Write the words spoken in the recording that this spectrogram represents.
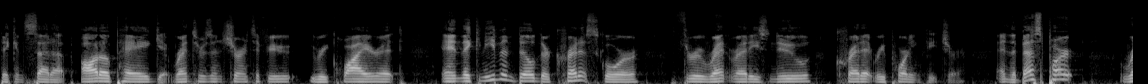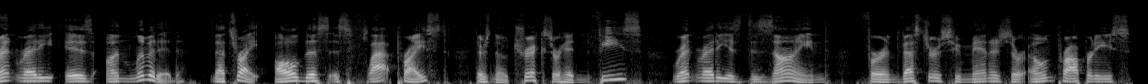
They can set up auto pay, get renter's insurance if you require it, and they can even build their credit score through RentRedi's new credit reporting feature. And the best part, RentRedi is unlimited. That's right. All this is flat priced there's no tricks or hidden fees. RentRedi is designed for investors who manage their own properties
